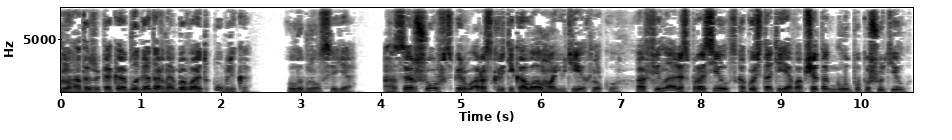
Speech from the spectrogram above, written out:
Надо же, какая благодарная бывает публика, улыбнулся я. А сэр Шурф сперва раскритиковал мою технику, а в финале спросил, с какой стати я вообще так глупо пошутил.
